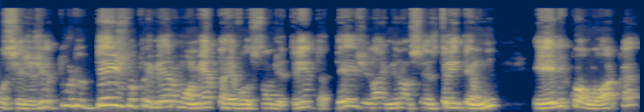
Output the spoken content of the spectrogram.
Ou seja, Getúlio, desde o primeiro momento da Revolução de 30, desde lá em 1931, ele coloca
